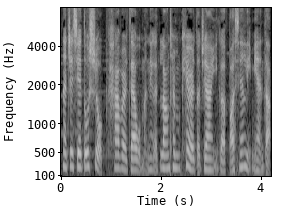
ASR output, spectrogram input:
那这些都是有。有 cover 在我们那个 long term care 的这样一个保险里面的。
